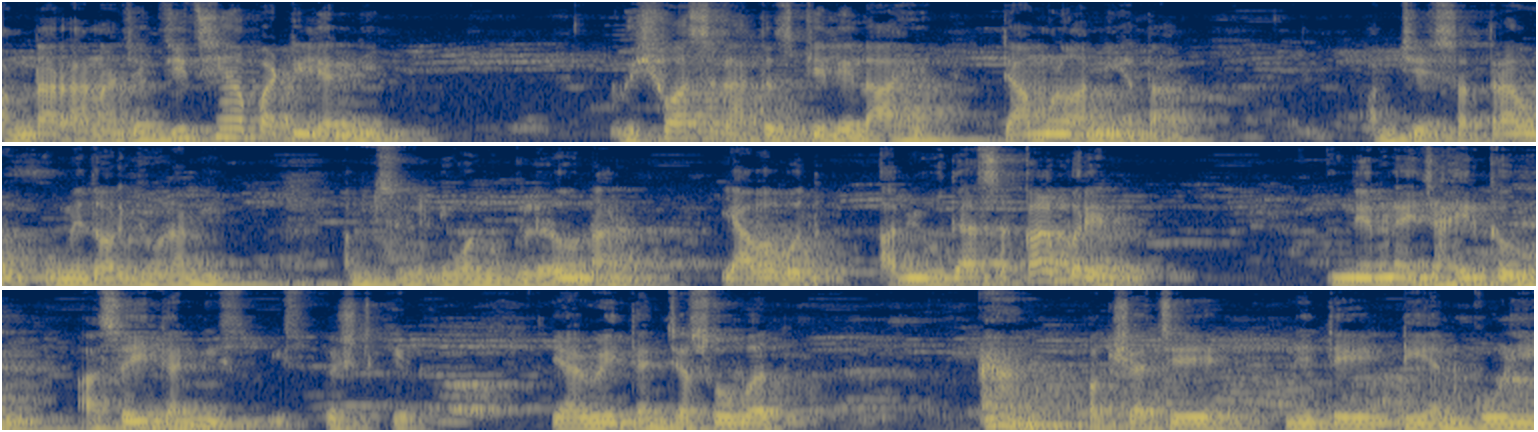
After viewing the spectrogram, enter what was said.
आमदार राणा जगजितसिंह पाटील यांनी विश्वासघातच केलेला आहे. त्यामुळं आम्ही आता आमचे सतरा उमेदवार घेऊन आम्ही आमची निवडणूक लढवणार याबाबत आम्ही उद्या सकाळपर्यंत निर्णय जाहीर करू असंही त्यांनी स्पष्ट केलं. यावेळी त्यांच्यासोबत पक्षाचे नेते डी एन कोळी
